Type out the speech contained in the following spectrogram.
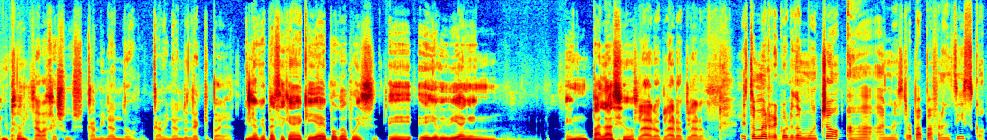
evangelizaba Jesús, caminando, caminando de aquí para allá. Lo que pasa es que en aquella época, pues, eh, ellos vivían en, en un palacio. Claro, claro, claro. Esto me recordó mucho a, a nuestro Papa Francisco,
